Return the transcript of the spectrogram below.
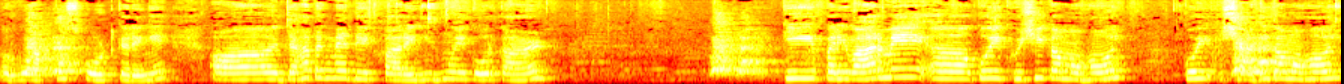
और वो आपको सपोर्ट करेंगे। और जहाँ तक मैं देख पा रही हूँ एक और कार्ड, कि परिवार में कोई खुशी का माहौल, कोई शादी का माहौल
